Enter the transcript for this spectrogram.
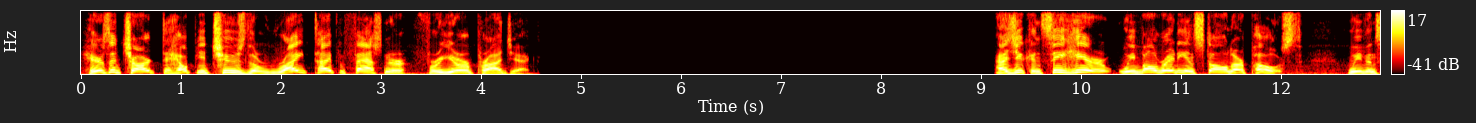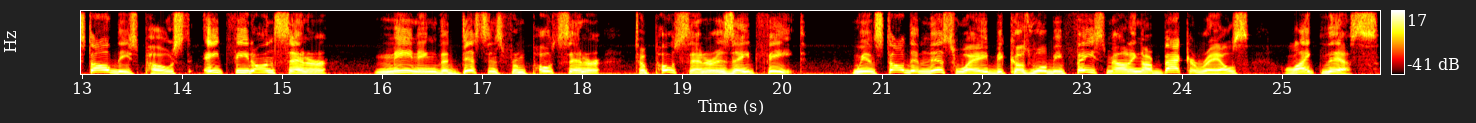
Here's a chart to help you choose the right type of fastener for your project. As you can see here, we've already installed our posts. We've installed these posts 8 feet on center, meaning the distance from post center to post center is 8 feet. We installed them this way because we'll be face mounting our backer rails like this.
